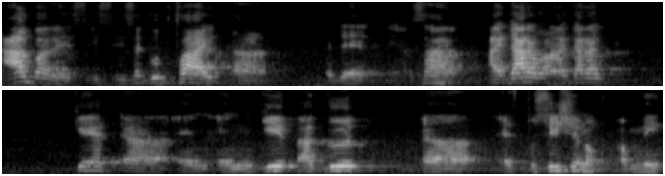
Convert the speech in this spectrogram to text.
Alvarez is, is a good fight. Uh, then, so I gotta, I gotta get uh, and and give a good uh, exposition of, of me.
